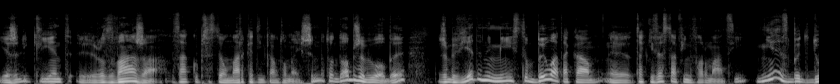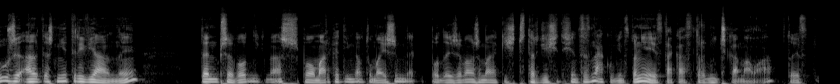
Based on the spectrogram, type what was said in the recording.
jeżeli klient y, rozważa zakup systemu marketing automation, no to dobrze byłoby, żeby w jednym miejscu była taka, y, taki zestaw informacji, niezbyt duży, ale też nietrywialny, ten przewodnik nasz po marketing automation podejrzewam, że ma jakieś 40 tysięcy znaków, więc to nie jest taka stroniczka mała, to jest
